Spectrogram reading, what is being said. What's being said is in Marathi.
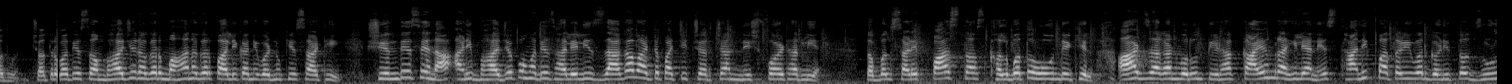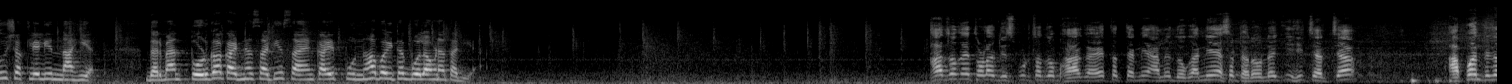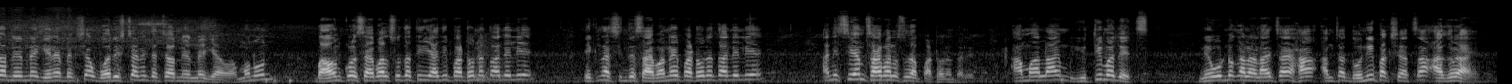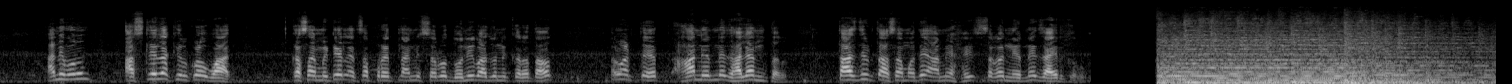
मधून. छत्रपती संभाजीनगर महानगरपालिका निवडणुकीसाठी शिंदे सेना आणि भाजपमध्ये झालेली जागा वाटपाची चर्चा निष्फळ ठरली आहे. तब्बल साडेपाच तास खलबत होऊन देखील आठ जागांवरून तिढा कायम राहिल्याने स्थानिक पातळीवर गणितं जुळू शकलेली नाही आहेत. दरम्यान तोडगा काढण्यासाठी सायंकाळी पुन्हा बैठक बोलावण्यात आली आहे. हा जो काही थोडा डिस्प्यूटचा जो भाग आहे तर त्यांनी आम्ही दोघांनी असं ठरवलं की ही चर्चा आपण त्याच्यावर निर्णय घेण्यापेक्षा वरिष्ठांनी त्याच्यावर निर्णय घ्यावा. म्हणून बावनकुळे साहेबाला सुद्धा ती यादी पाठवण्यात आलेली आहे. एकनाथ शिंदे साहेबांनाही पाठवण्यात आलेली आहे. आणि सीएम साहेबाला सुद्धा पाठवण्यात आलेली आहे. आम्हाला युतीमध्येच निवडणुका लढायचा आहे हा आमच्या दोन्ही पक्षाचा आग्रह आहे. आणि म्हणून असलेला किरकोळ वाद कसा मिटेल याचा प्रयत्न आम्ही सर्व दोन्ही बाजूंनी करत आहोत. मला वाटतं हा निर्णय झाल्यानंतर तास दीड तासामध्ये आम्ही हे सगळं निर्णय जाहीर करू.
